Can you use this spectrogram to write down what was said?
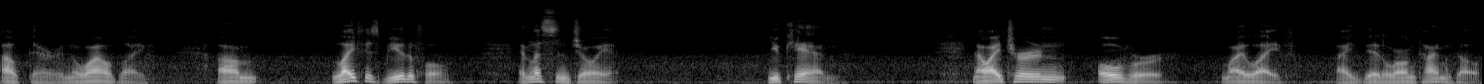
out there and the wildlife. Um, life is beautiful, and let's enjoy it. You can. Now, I turn over my life, I did a long time ago,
